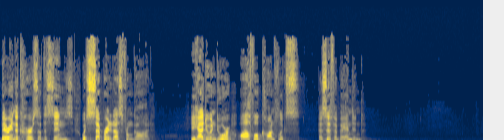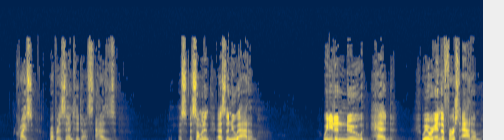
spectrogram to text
bearing the curse of the sins which separated us from God. He had to endure awful conflicts as if abandoned. Christ represented us as, as, as someone, as the new Adam. We need a new head. We were in the first Adam,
